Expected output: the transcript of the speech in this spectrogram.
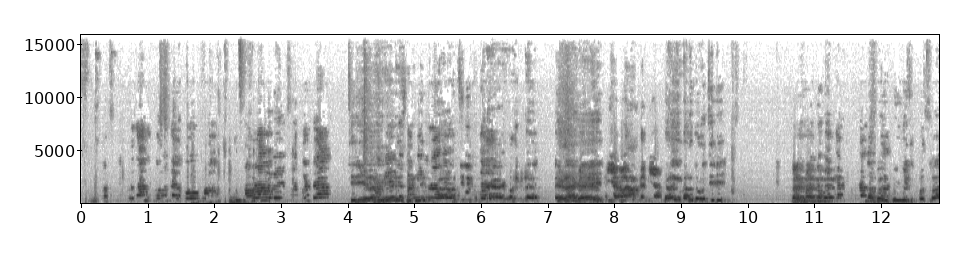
இந்த ஐயா விலகு மேல ஒரு திரி. போட்டுவா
